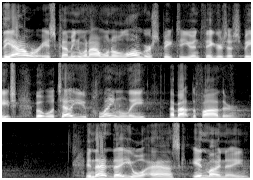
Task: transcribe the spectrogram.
The hour is coming when I will no longer speak to you in figures of speech, but will tell you plainly about the Father. In that day you will ask in my name,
